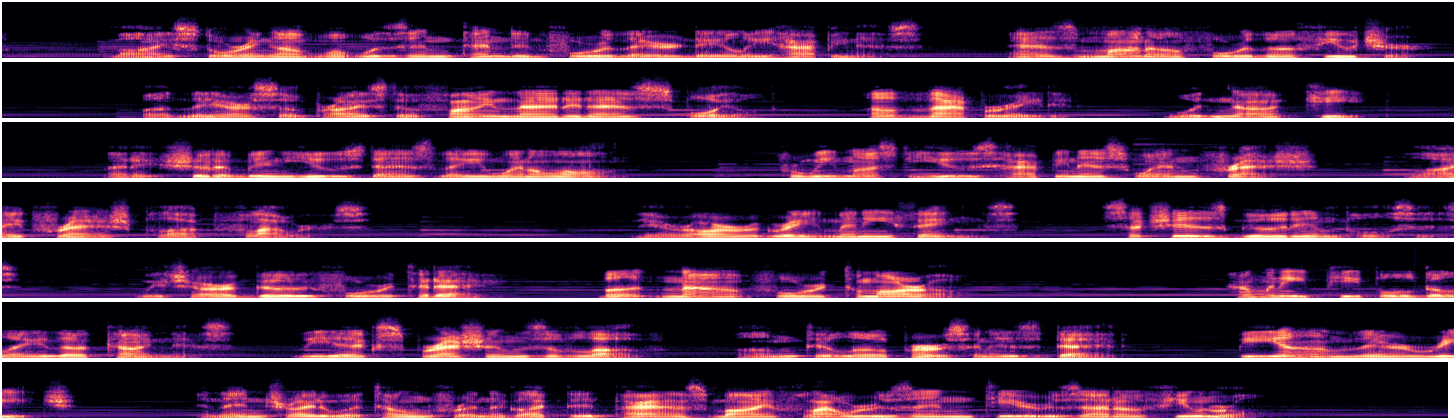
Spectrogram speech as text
by storing up what was intended for their daily happiness as manna for the future. But they are surprised to find that it has spoiled, evaporated, would not keep, that it should have been used as they went along. For we must use happiness when fresh, like fresh plucked flowers. There are a great many things, such as good impulses, which are good for today, but not for tomorrow. How many people delay the kindness, the expressions of love, until a person is dead, beyond their reach, and then try to atone for a neglected past by flowers and tears at a funeral?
